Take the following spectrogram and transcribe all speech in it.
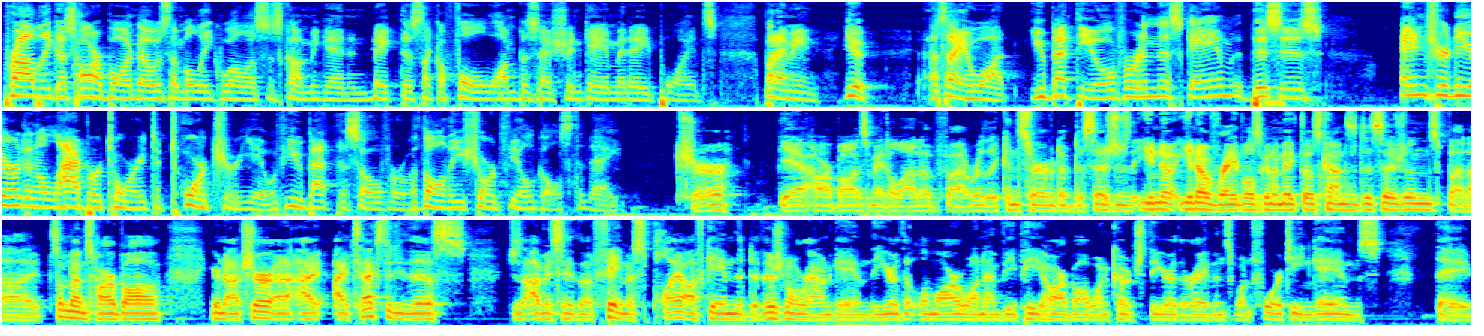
Probably because Harbaugh knows that Malik Willis is coming in and make this like a full one possession game at eight points. But I mean, you. I'll tell you what. You bet the over in this game. This is engineered in a laboratory to torture you if you bet this over with all these short field goals today. Sure. Yeah, Harbaugh has made a lot of uh, really conservative decisions. You know, you know, Vrabel's going to make those kinds of decisions, but uh, sometimes Harbaugh, you're not sure. And I, I texted you this, just obviously the famous playoff game, the divisional round game, the year that Lamar won MVP, Harbaugh won Coach of the Year. The Ravens won 14 games. They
